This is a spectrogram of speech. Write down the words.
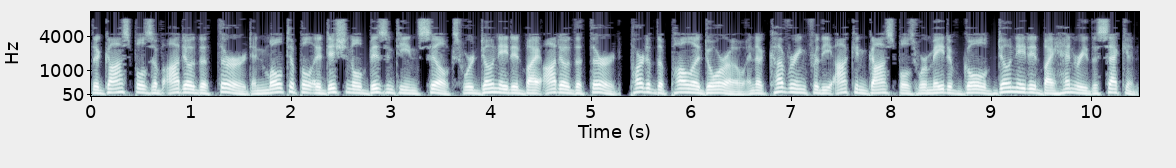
the Gospels of Otto III and multiple additional Byzantine silks were donated by Otto III, part of the Pala d'Oro and a covering for the Aachen Gospels were made of gold donated by Henry II.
